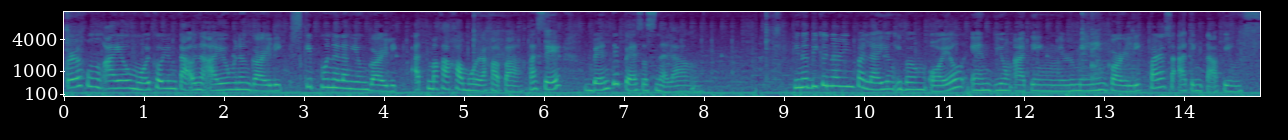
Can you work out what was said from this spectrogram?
Pero kung ayaw mo, ikaw yung tao na ayaw mo ng garlic, skip mo na lang yung garlic at makakamura ka pa. Kasi 20 pesos na lang. Tinabi ko na rin pala yung ibang oil and yung ating remaining garlic para sa ating toppings.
